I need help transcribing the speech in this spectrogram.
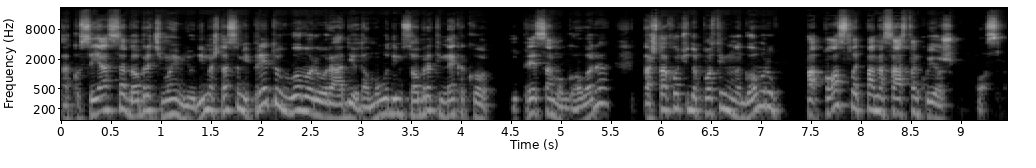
ako se ja sad obraćam ovim ljudima, šta sam i pre tog govora uradio, da mogu da im se obratim nekako i pre samog govora, pa šta hoću da postignem na govoru, pa posle, pa na sastanku još posle.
